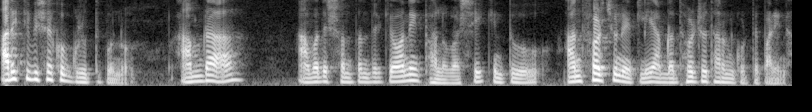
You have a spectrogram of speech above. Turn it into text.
আরেকটি বিষয় খুব গুরুত্বপূর্ণ। আমরা আমাদের সন্তানদেরকে অনেক ভালোবাসি, কিন্তু আনফর্চুনেটলি আমরা ধৈর্য ধারণ করতে পারি না।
